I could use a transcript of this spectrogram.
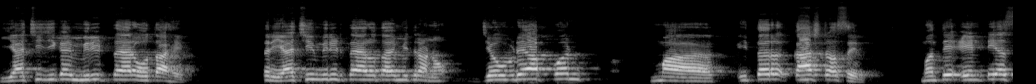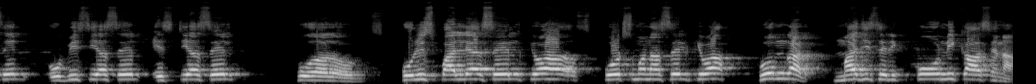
याची जी काही मिरिट तयार होत आहे तर याची मिरिट तयार होत आहे मित्रांनो जेवढ्या पण इतर कास्ट असेल मग ते एन टी असेल ओबीसी असेल एस टी असेल पोलीस पाल्य असेल किंवा स्पोर्ट्समन असेल किंवा होमगार्ड माजी सैनिक कोणी का असेना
